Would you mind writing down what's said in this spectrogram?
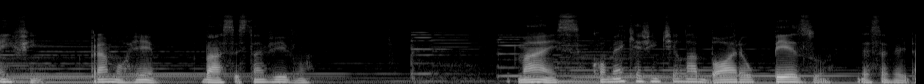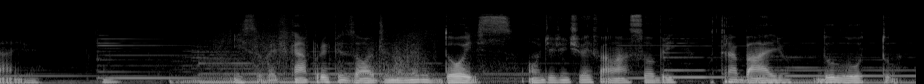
Enfim, para morrer, basta estar vivo. Mas como é que a gente elabora o peso dessa verdade? Isso vai ficar para o episódio número 2, onde a gente vai falar sobre o trabalho do luto.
